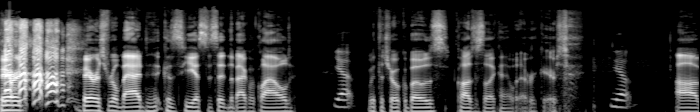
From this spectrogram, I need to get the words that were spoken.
Barrett Barrett's real mad because he has to sit in the back with Cloud yep. with the chocobos. Cloud's just like, eh, whatever, who cares. Yep. Uh,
